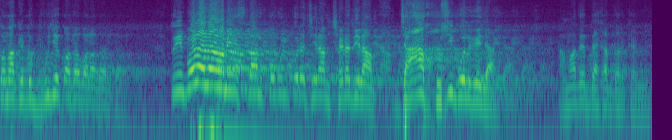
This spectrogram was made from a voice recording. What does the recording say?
তোমাকে একটু বুঝে কথা বলা দরকার। তুমি বলে দাও, আমি ইসলাম কবুল করেছিলাম, ছেড়ে দিলাম। যা খুশি বলবে যা। আমাদের দেখার দরকার নেই।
